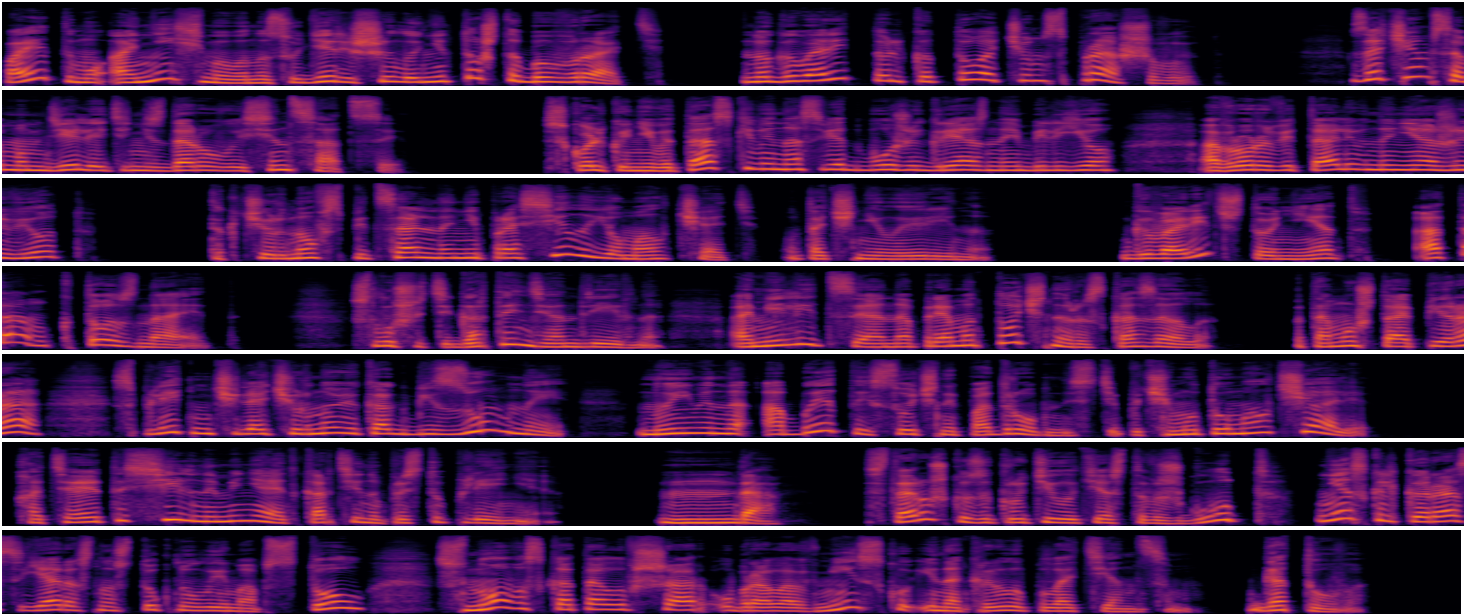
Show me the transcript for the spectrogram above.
Поэтому Анисимова на суде решила не то чтобы врать, но говорить только то, о чем спрашивают. Зачем в самом деле эти нездоровые сенсации? Сколько не вытаскивай на свет Божий грязное белье, Аврора Витальевна не оживет. Так Чернов специально не просил ее молчать, уточнила Ирина. Говорит, что нет, а там кто знает. Слушайте, Гортензия Андреевна, о милиции она прямо точно рассказала, потому что опера сплетничали о Чернове как безумные, но именно об этой сочной подробности почему-то умолчали, хотя это сильно меняет картину преступления. М-да. Старушка закрутила тесто в жгут, несколько раз яростно стукнула им об стол, снова скатала в шар, убрала в миску и накрыла полотенцем. Готово.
